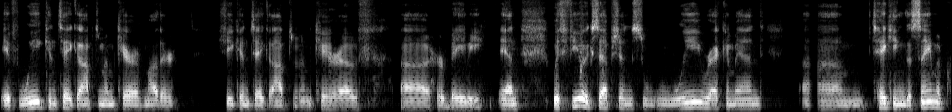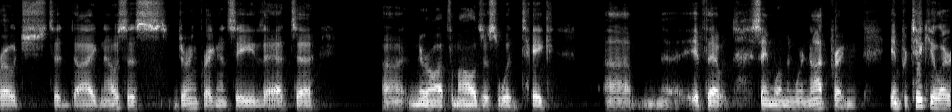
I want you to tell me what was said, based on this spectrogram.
if we can take optimum care of mother, she can take optimum care of uh, her baby. And with few exceptions, we recommend um, taking the same approach to diagnosis during pregnancy that uh, uh, neuroophthalmologists would take um, if that same woman were not pregnant. In particular,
